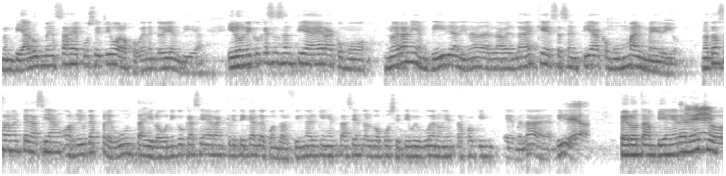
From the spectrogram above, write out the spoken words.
enviar un mensaje positivo a los jóvenes de hoy en día. Y lo único que se sentía era como, no era ni envidia ni nada, la verdad es que se sentía como un mal medio. No tan solamente le hacían horribles preguntas y lo único que hacían era criticarle cuando al fin alguien está haciendo algo positivo y bueno en esta fucking, eh, ¿verdad? vida. Yeah. Pero también era el hecho...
